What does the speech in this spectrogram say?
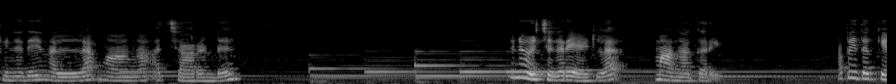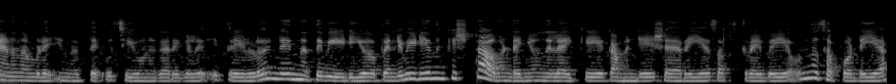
പിന്നെ ഇതേ നല്ല മാങ്ങ അച്ചാറുണ്ട്. പിന്നെ ഒഴിച്ചുകറി ആയിട്ടുള്ള മാങ്ങാക്കറി. അപ്പോൾ ഇതൊക്കെയാണ് നമ്മുടെ ഇന്നത്തെ ഉച്ചയൂണ് കറികൾ ഇത്രയേ ഉള്ളൂ എന്റെ ഇന്നത്തെ വീഡിയോ. അപ്പോൾ എന്റെ വീഡിയോ നിങ്ങൾക്ക് ഇഷ്ടമാവുണ്ടെങ്കിൽ ഒന്ന് ലൈക്ക് ചെയ്യുക കമന്റ് ചെയ്യുക ഷെയർ ചെയ്യുക സബ്സ്ക്രൈബ് ചെയ്യുക ഒന്ന് സപ്പോർട്ട് ചെയ്യുക.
